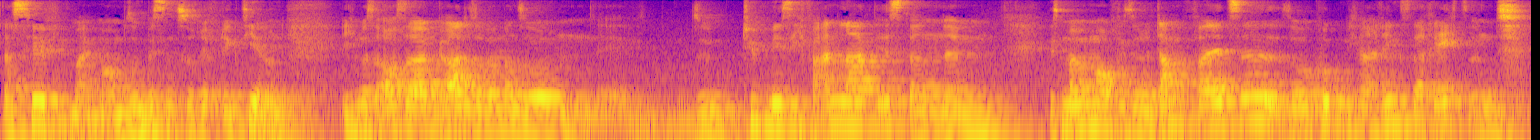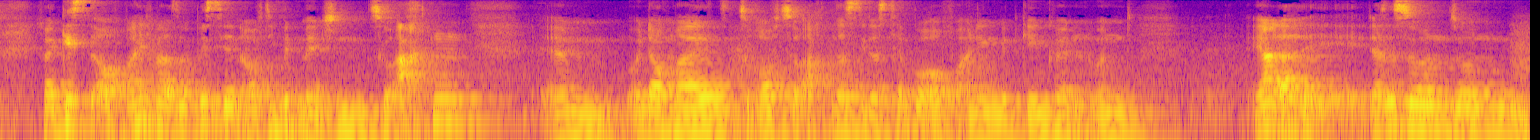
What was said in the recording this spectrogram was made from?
das hilft manchmal, um so ein bisschen zu reflektieren. Und ich muss auch sagen, gerade so, wenn man so, so typmäßig veranlagt ist, dann ist man immer auch wie so eine Dampfwalze, so guckt nicht nach links, nach rechts und vergisst auch manchmal so ein bisschen auf die Mitmenschen zu achten ähm, und auch mal darauf zu achten, dass sie das Tempo auch vor allen Dingen mitgehen können. Und ja, da, das ist so ein, so ein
